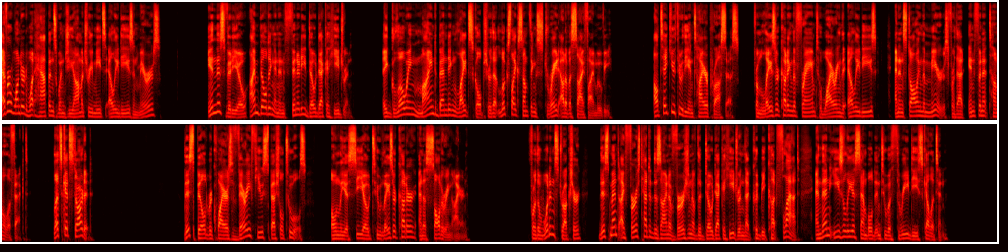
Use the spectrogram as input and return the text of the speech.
Ever wondered what happens when geometry meets LEDs and mirrors? In this video, I'm building an infinity dodecahedron, a glowing, mind-bending light sculpture that looks like something straight out of a sci-fi movie. I'll take you through the entire process, from laser cutting the frame to wiring the LEDs and installing the mirrors for that infinite tunnel effect. Let's get started. This build requires very few special tools, only a CO2 laser cutter and a soldering iron. For the wooden structure, this meant I first had to design a version of the dodecahedron that could be cut flat and then easily assembled into a 3D skeleton.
